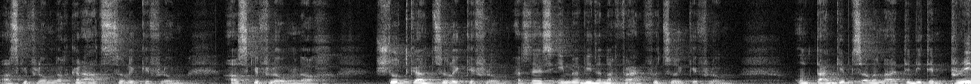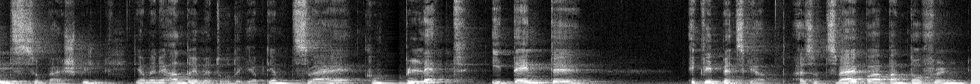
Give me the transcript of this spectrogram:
ausgeflogen nach Graz, zurückgeflogen, ausgeflogen nach Stuttgart, zurückgeflogen. Also der ist immer wieder nach Frankfurt zurückgeflogen. Und dann gibt es aber Leute wie den Prince zum Beispiel, die haben eine andere Methode gehabt. Die haben zwei komplett idente Equipments gehabt. Also zwei Paar Pantoffeln,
